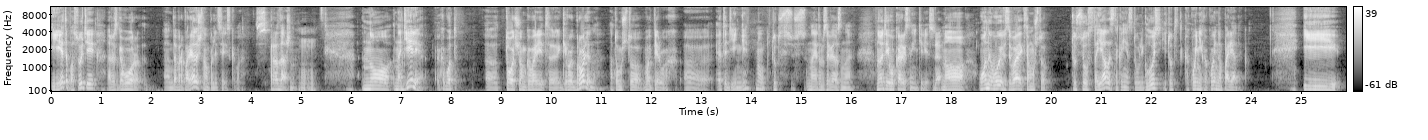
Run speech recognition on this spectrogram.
И это, по сути, разговор добропорядочного полицейского с продажным. Мгм. Но на деле, как вот то, о чем говорит э, герой Бролина, о том, что, во-первых, э, это деньги, ну, тут на этом завязано, но это его корыстный интерес. Да. Но он его и взывает к тому, что тут все устоялось, наконец-то улеглось, и тут какой-никакой, но порядок. И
